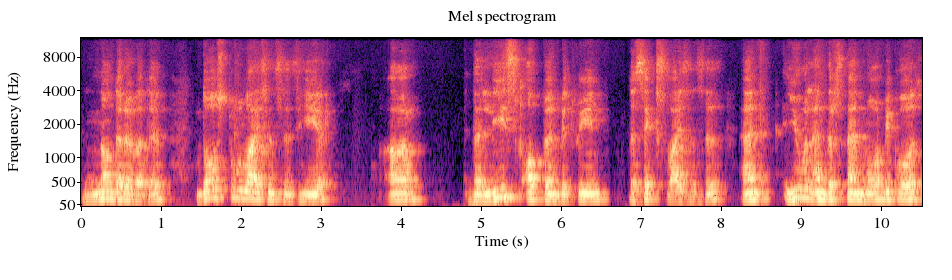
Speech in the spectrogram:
non-derivative. Those two licenses here are the least open between the six licenses and you will understand more because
